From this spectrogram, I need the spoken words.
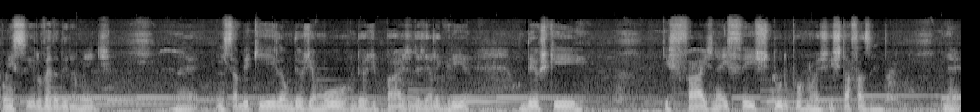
conhecê-lo verdadeiramente, né? em saber que Ele é um Deus de amor, um Deus de paz, um Deus de alegria, um Deus que que faz né, e fez tudo por nós, está fazendo. Né?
